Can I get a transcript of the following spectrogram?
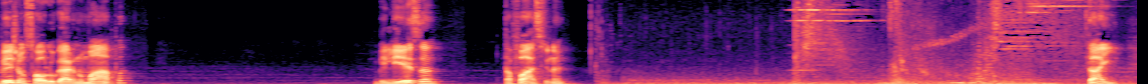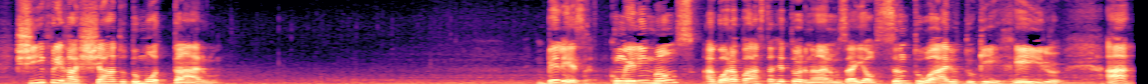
Vejam só o lugar no mapa. Beleza? Tá fácil, né? Tá aí. Chifre rachado do Motaro. Beleza, com ele em mãos, agora basta retornarmos aí ao Santuário do Guerreiro. Ah,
